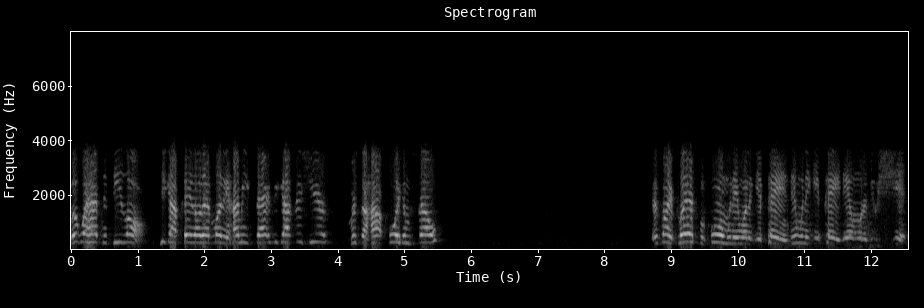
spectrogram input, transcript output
Look what happened to D Law. He got paid all that money. How many sacks he got this year? Mr. Hot Boy himself. It's like players perform when they want to get paid, and then when they get paid, they don't want to do shit.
